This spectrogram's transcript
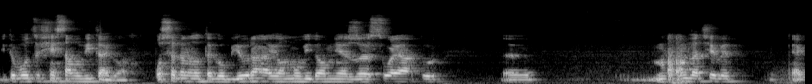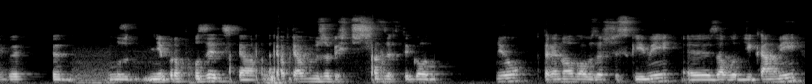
i to było coś niesamowitego. Poszedłem do tego biura i on mówi do mnie, że słuchaj Artur, e, mam dla ciebie jakby może nie propozycja, ale chciałbym, żebyś trzy razy w tygodniu trenował ze wszystkimi e, zawodnikami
